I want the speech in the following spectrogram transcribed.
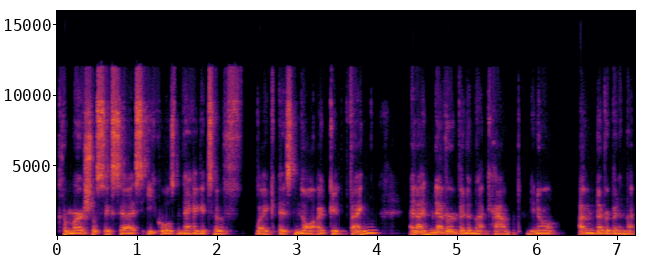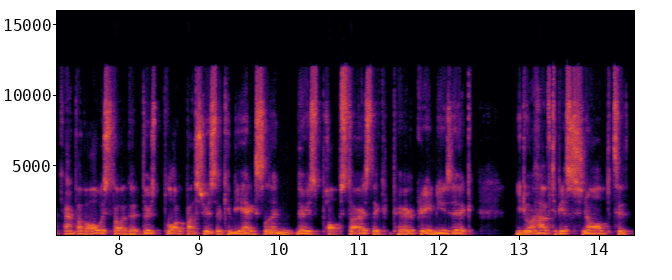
commercial success equals negative. Like it's not a good thing. And I've never been in that camp, you know. I've never been in that camp. I've always thought that there's blockbusters that can be excellent. There's pop stars that compare great music. You don't have to be a snob to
